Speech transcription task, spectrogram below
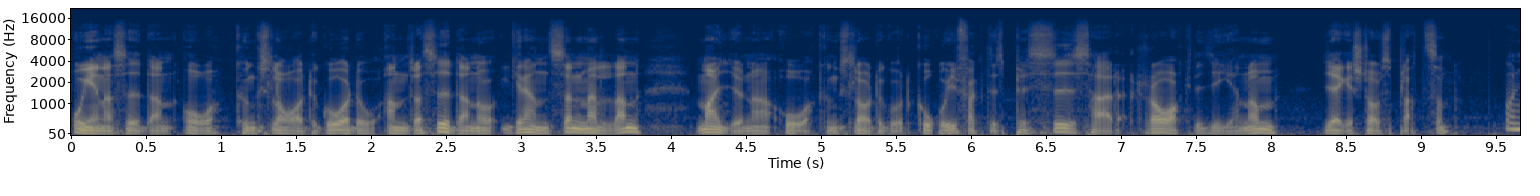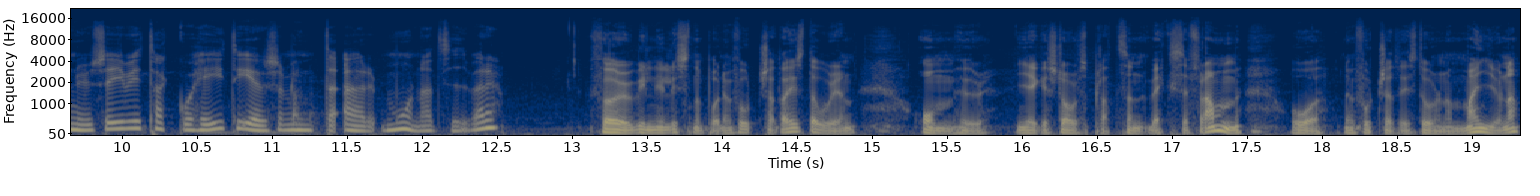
å ena sidan och Kungsladugård å andra sidan. Och gränsen mellan Majorna och Kungsladugård går ju faktiskt precis här rakt igenom Jägerstorpsplatsen. Och nu säger vi tack och hej till er som inte är månadsgivare. För vill ni lyssna på den fortsatta historien om hur Jägerstorpsplatsen växer fram och den fortsatta historien om Majorna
